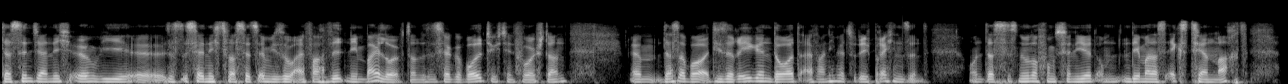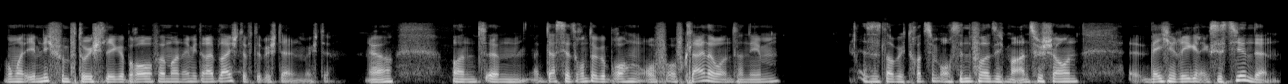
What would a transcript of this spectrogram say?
das sind ja nicht irgendwie, äh, das ist ja nichts, was jetzt irgendwie so einfach wild nebenbei läuft, sondern das ist ja gewollt durch den Vorstand ähm, dass aber diese Regeln dort einfach nicht mehr zu durchbrechen sind und dass es nur noch funktioniert, um, indem man das extern macht, wo man eben nicht fünf Durchschläge braucht, wenn man irgendwie drei Bleistifte bestellen möchte. Ja, und ähm, das jetzt runtergebrochen auf, auf kleinere Unternehmen es ist, glaube ich, trotzdem auch sinnvoll, sich mal anzuschauen, äh, welche Regeln existieren denn.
